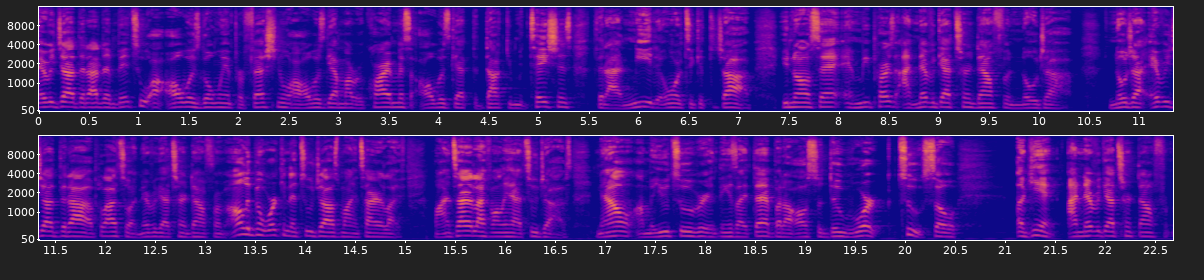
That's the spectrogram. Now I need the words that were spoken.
every job that I done been to, I always go in professional. I always got my requirements. I always got the documentations that I need in order to get the job. You know what I'm saying? And me personally, I never got turned down for no job. No job. Every job that I applied to, I never got turned down from. I only been working at two jobs my entire life. My entire life, I only had two jobs. Now I'm a YouTuber and things like that, but I also do work too. So again, I never got turned down from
